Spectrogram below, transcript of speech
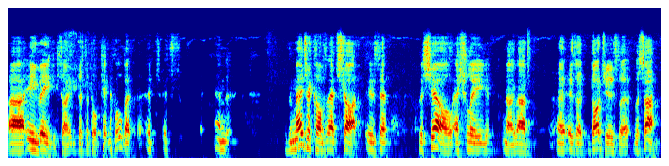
uh, EV. So just to talk technical, but it's it's and the magic of that shot is that the shell actually, you know, uh, uh, is a dodges the, the sun,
